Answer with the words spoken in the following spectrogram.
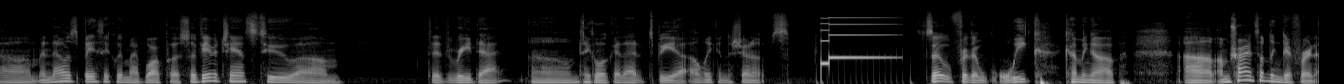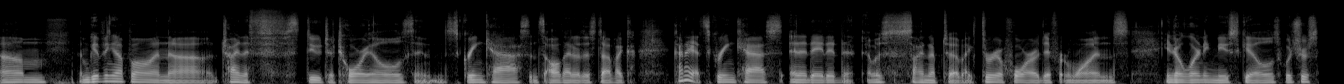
Um, and that was basically my blog post. So if you have a chance to um, to read that, um, take a look at that. It's be a, a link in the show notes. So for the week coming up, um, I'm trying something different. Um, I'm giving up on uh, trying to f- do tutorials and screencasts and all that other stuff. I kind of got screencasts inundated. I was signed up to like three or four different ones. You know, learning new skills, which was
